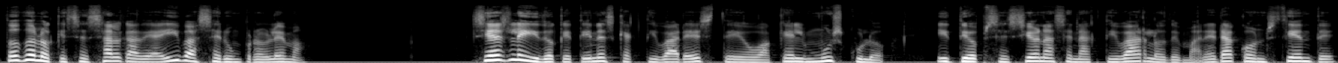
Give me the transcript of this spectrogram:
Todo lo que se salga de ahí va a ser un problema. Si has leído que tienes que activar este o aquel músculo y te obsesionas en activarlo de manera consciente,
